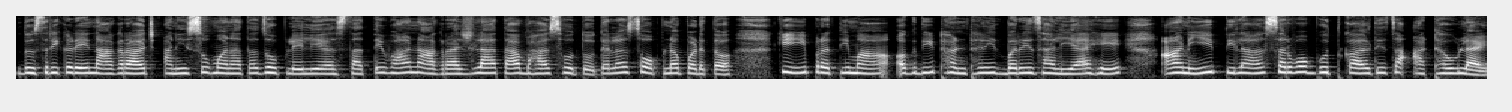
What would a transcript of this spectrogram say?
दुसरीकडे नागराज आणि सुमन आता झोपलेली असतात. तेव्हा नागराजला आता भास होतो. त्याला स्वप्न पडतं की प्रतिमा अगदी ठणठणीत बरी झाली आहे आणि तिला सर्व भूतकाळ तिचा आहे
